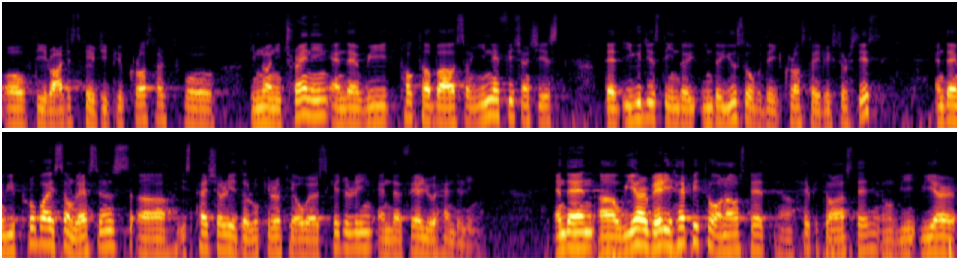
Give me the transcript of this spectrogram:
of the large scale GPU clusters for deep learning training, and then we talked about some inefficiencies that exist in the, in the use of the cluster resources. And then we provide some lessons, uh, especially the locality-aware scheduling and the failure handling. And then uh, we are very happy to announce that, uh, happy to announce that we, we are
